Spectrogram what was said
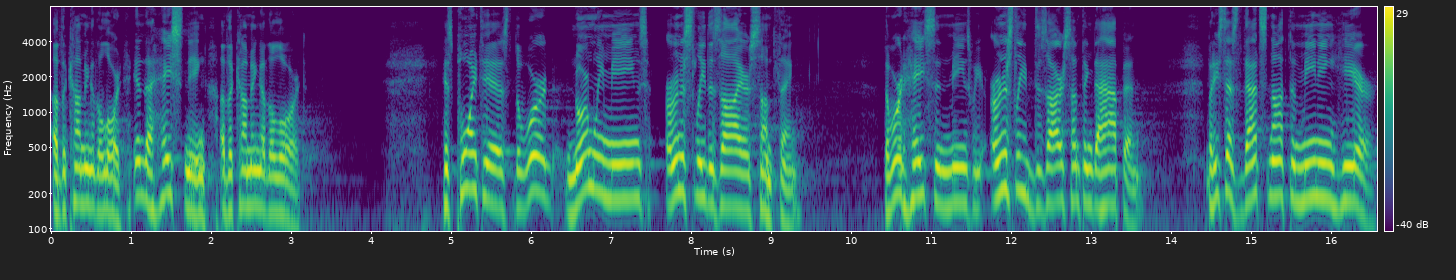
of the coming of the Lord, in the hastening of the coming of the Lord. His point is the word normally means earnestly desire something. The word hasten means we earnestly desire something to happen. But he says that's not the meaning here.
